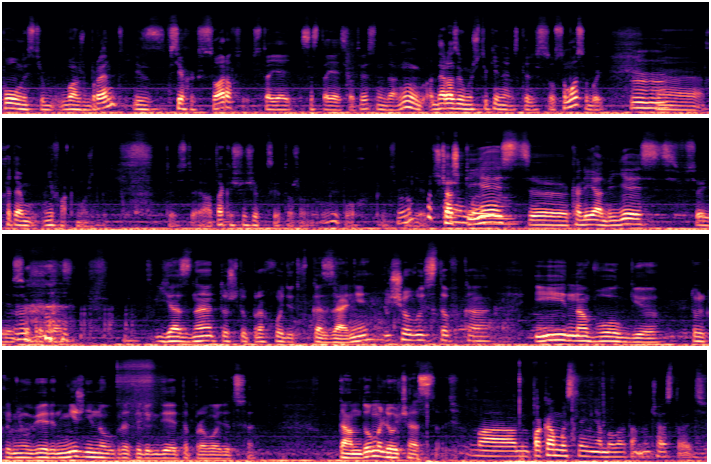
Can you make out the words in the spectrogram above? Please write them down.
полностью ваш бренд из всех аксессуаров стоять, состоять, соответственно, да. Ну, одноразовые штуки, наверное, скорее всего, само собой. мгм. Э, хотя не факт, может быть. То есть, а так еще щипцы тоже неплохо, в принципе. Ну, Чашки бы, да. есть, э, кальяны есть, все есть, все прекрасно. Я знаю то, что проходит в Казани еще выставка, и на Волге, только не уверен, Нижний Новгород или где это проводится. Там думали участвовать? А, пока мыслей не было там участвовать.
